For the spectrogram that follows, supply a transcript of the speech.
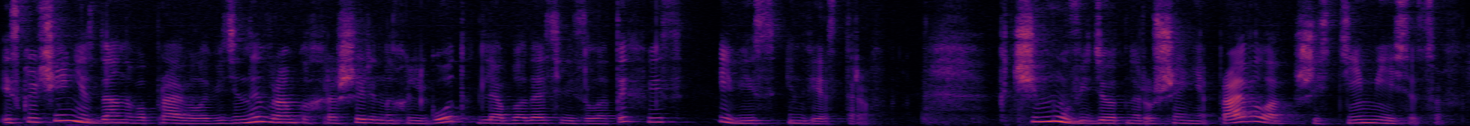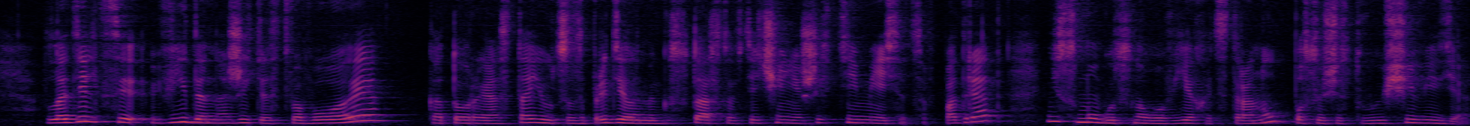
Исключения из данного правила введены в рамках расширенных льгот для обладателей золотых виз и виз инвесторов. К чему ведет нарушение правила 6 месяцев? Владельцы вида на жительство в ОАЭ, которые остаются за пределами государства в течение 6 месяцев подряд, не смогут снова въехать в страну по существующей визе,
